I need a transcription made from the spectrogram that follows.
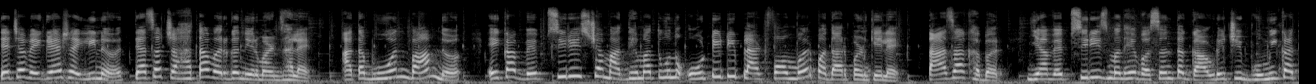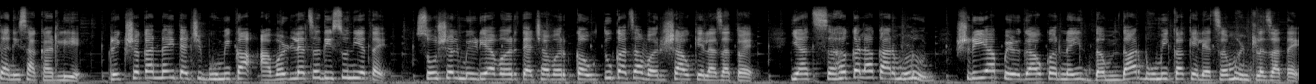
त्याच्या वेगळ्या शैलीनं त्याचा चाहता वर्ग निर्माण झालाय. आता भुवन बामनं एका वेब सिरीजच्या माध्यमातून ओ टी टी प्लॅटफॉर्मवर पदार्पण केलंय. ताजा खबर या वेब सिरीजमध्ये वसंत गावडेची भूमिका त्यांनी साकारली आहे प्रेक्षकांनाही त्याची भूमिका आवडल्याचं दिसून येत आहे सोशल मीडियावर त्याच्यावर कौतुकाचा वर्षाव केला जातोय. यात सहकलाकार म्हणून श्रिया पिळगावकरनंही दमदार भूमिका केल्याचं म्हटलं जात आहे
